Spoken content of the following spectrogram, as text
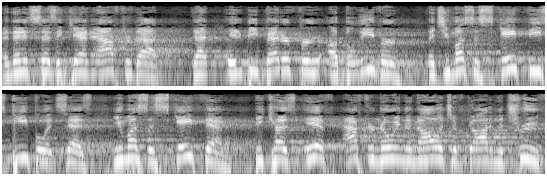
And then it says again after that, that it'd be better for a believer that you must escape these people, it says. You must escape them. Because if, after knowing the knowledge of God and the truth,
